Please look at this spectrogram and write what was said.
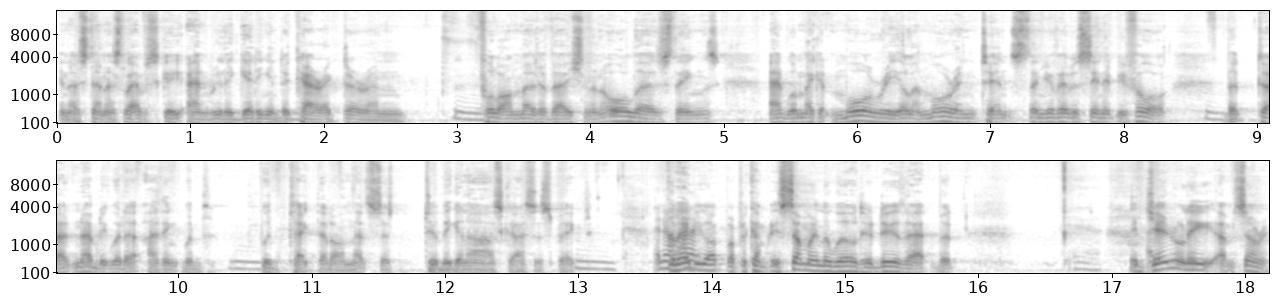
you know, Stanislavski and really getting into character and full-on motivation and all those things, and we'll make it more real and more intense than you've ever seen it before. But uh, nobody would, uh, I think, would would take that on. That's just too big an ask, I suspect. And there may I- be opera companies somewhere in the world who do that, but it generally, I'm sorry,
